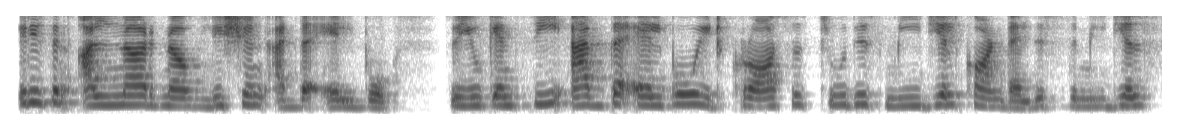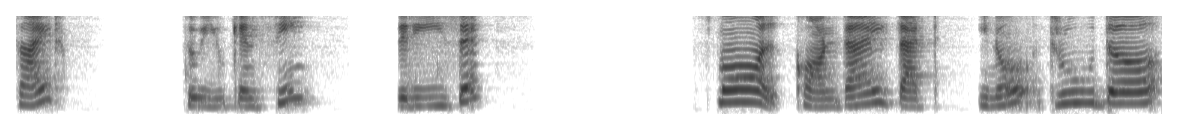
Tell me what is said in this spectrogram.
There is an ulnar nerve lesion at the elbow. So you can see at the elbow it crosses through this medial condyle. This is the medial side. So you can see there is a small condyle that, you know, through the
